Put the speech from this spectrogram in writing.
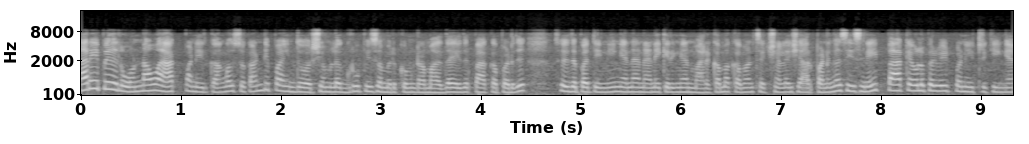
நிறைய பேர் இதில் ஒன்றாவும் ஆக்ட் பண்ணியிருக்காங்க. ஸோ கண்டிப்பாக இந்த வருஷமில் குரூப்பிசம் இருக்குன்ற மாதிரி தான் எதிர்பார்க்கப்படுது. ஸோ இதை பற்றி நீங்கள் என்ன நினைக்கிறீங்கன்னு மறக்காமல் கமெண்ட் செக்ஷனில் ஷேர் பண்ணுங்கள் சீசன் எயிட் பார்க்க எவ்வளோ பேர் வெயிட் பண்ணிகிட்ருக்கீங்க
